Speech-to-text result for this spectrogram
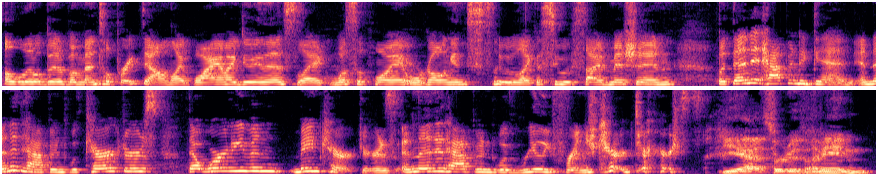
a little bit of a mental breakdown. Like why am i doing this? Like what's the point? We're going into like a suicide mission. But then it happened again. And then it happened with characters that weren't even main characters. And then it happened with really fringe characters. Yeah, sort of I mean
